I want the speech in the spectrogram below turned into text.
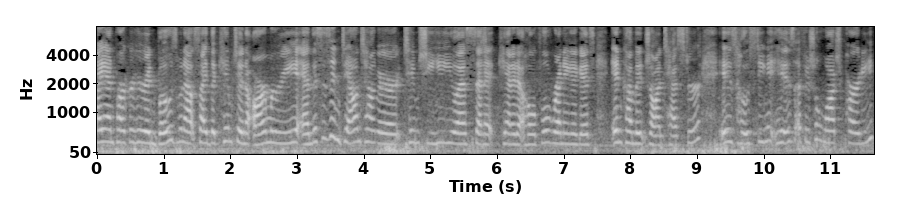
Dianne Parker here in Bozeman outside the Kimpton Armory, and this is in downtown where Tim Sheehy, U.S. Senate candidate hopeful running against incumbent Jon Tester, is hosting his official watch party,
